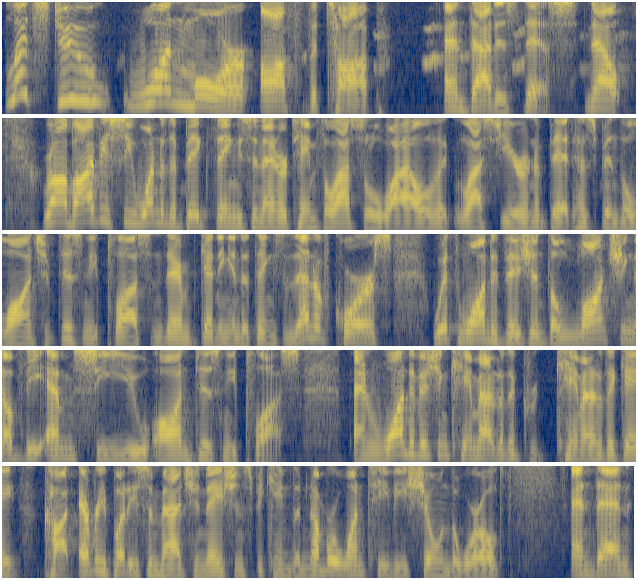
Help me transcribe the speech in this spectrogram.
let's do one more off the top and that is this. Now, Rob, obviously, one of the big things in entertainment the last little while, the last year and a bit, has been the launch of Disney Plus and them getting into things. And then, of course, with WandaVision, the launching of the MCU on Disney Plus. And WandaVision came out of the came out of the gate, caught everybody's imaginations, became the number one TV show in the world and then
